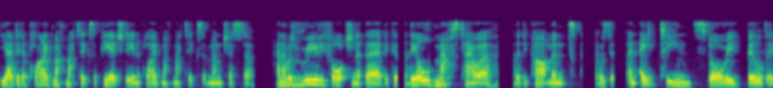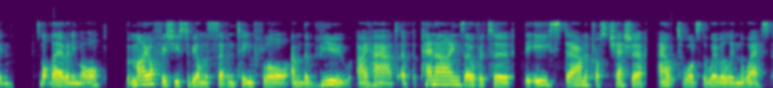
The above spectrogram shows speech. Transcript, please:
yeah, I did applied mathematics, a PhD in applied mathematics at Manchester. And I was really fortunate there because the old maths tower, the department was an 18 story building. It's not there anymore. But my office used to be on the 17th floor, and the view I had of the Pennines over to the east, down across Cheshire, out towards the Wirral in the west.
